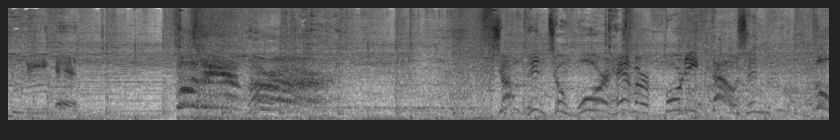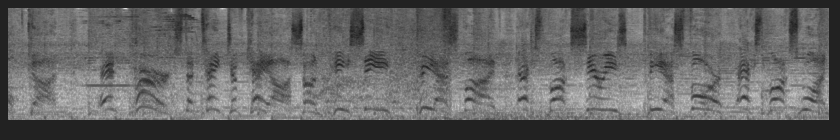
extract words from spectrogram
duty end. For the Emperor! Into Warhammer 40,000 Bolt Gun and purge the taint of chaos on PC, PS5, Xbox Series, PS4, Xbox One,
